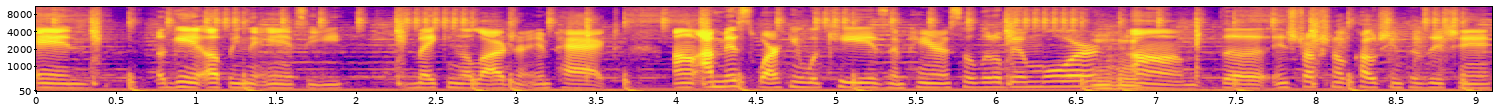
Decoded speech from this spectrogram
and again, upping the ante, making a larger impact. Um, I miss working with kids and parents a little bit more. Mhm. Um, the instructional coaching position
